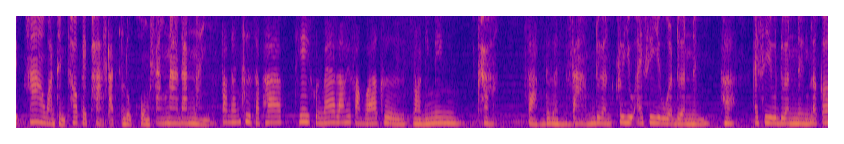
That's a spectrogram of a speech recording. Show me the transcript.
15 วันถึงเข้าไปผ่าตัดกระดูกโครงสร้างหน้าด้านใน ตอนนั้นคือสภาพที่คุณแม่เล่าให้ฟังว่าคือนอนนิ่งค่ะๆสามเดือนสามเดือนคืออยู่ ICU อะเดือนหนึ่งค่ะ ICU เดือนหนึ่งแล้วก็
